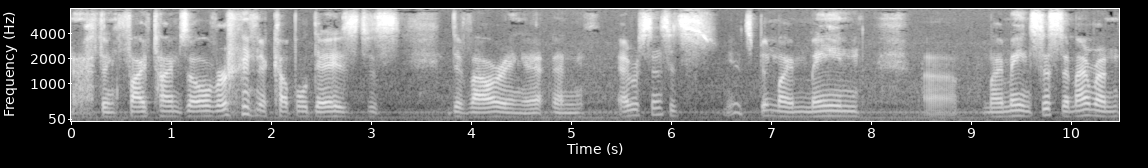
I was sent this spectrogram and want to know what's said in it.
I think five times over in a couple days, just devouring it. And ever since, it's it's been my main uh, my main system. I run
